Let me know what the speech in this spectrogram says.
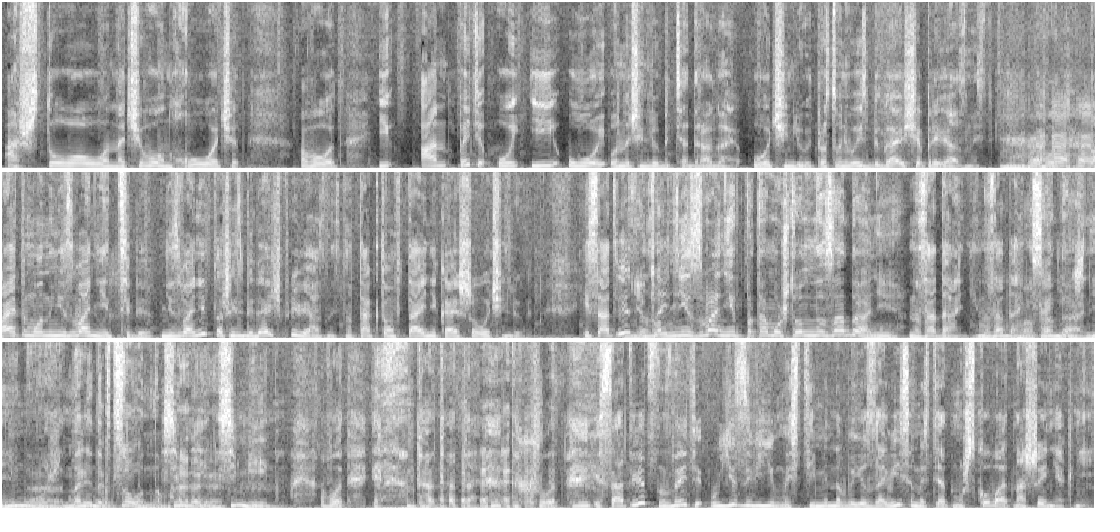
А что он, а чего он хочет, вот. И, он, понимаете, ой, и ой, он очень любит тебя, дорогая, очень любит. Просто у него избегающая привязанность. Вот. Поэтому он и не звонит тебе. Не звонит, потому что избегающая привязанность. Но так-то он в тайне, конечно, очень любит. И, соответственно, Нет, он знаете, не звонит, потому что он на задании. на задании, на задании, На конечно, задании, не да, может, на не редакционном. может. Семейном, семейном. Вот, да-да-да. Так вот. И, соответственно, знаете, уязвимость именно в ее зависимости от мужского отношения к ней.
